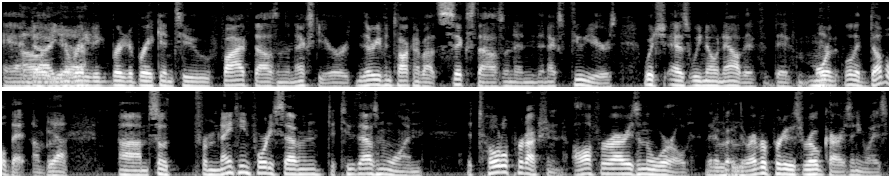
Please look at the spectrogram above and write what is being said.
and Oh, uh, you know ready to ready to break into 5,000 the next year. Or they're even talking about 6,000 in the next few years, which, as we know now, they've they've more well they've doubled that number. Yeah. Um, so from 1947 to 2001, the total production, all Ferraris in the world that have, that ever produced road cars, anyways,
